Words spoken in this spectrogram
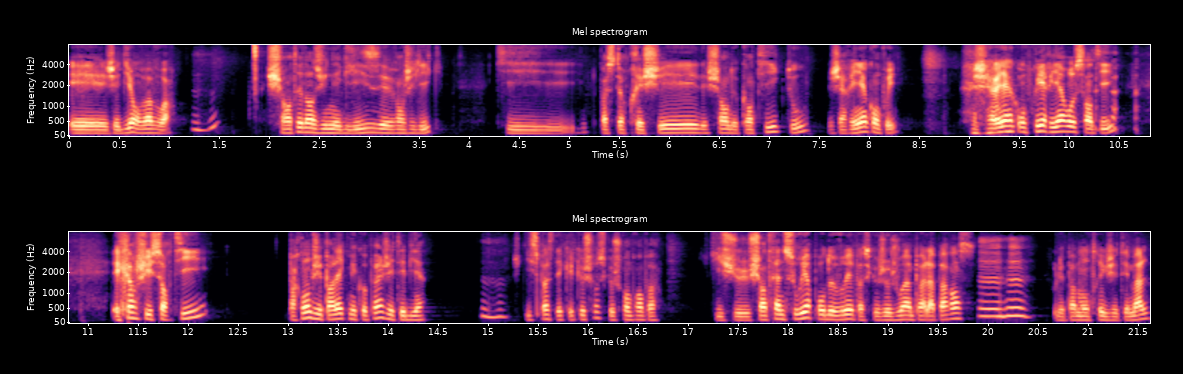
et j'ai dit, on va voir. Mhm. Je suis entré dans une église évangélique qui le pasteur prêchait, des chants de cantiques, tout. J'ai rien compris. j'ai rien compris, rien ressenti. Et quand je suis sorti, par contre, j'ai parlé avec mes copains, j'étais bien. Mhm. Je dis, il se passe quelque chose que je comprends pas. Je, dis, je, je suis en train de sourire pour de vrai parce que je jouais un peu à l'apparence. Mhm. Je voulais pas montrer que j'étais mal.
